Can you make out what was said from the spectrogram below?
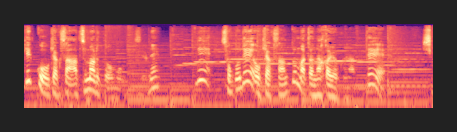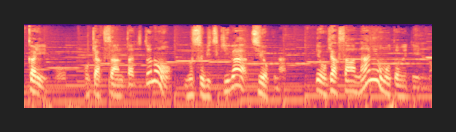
結構お客さん集まると思うんですよね。で、そこでお客さんとまた仲良くなって、しっかりお客さんたちとの結びつきが強くなる。で、お客さんは何を求めているのか。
